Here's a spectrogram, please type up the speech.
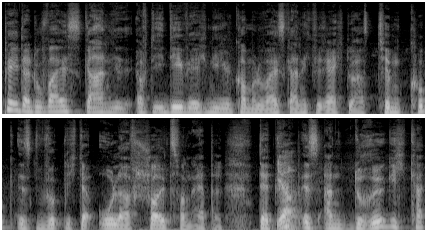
Peter, du weißt gar nicht, auf die Idee wäre ich nie gekommen, du weißt gar nicht, wie recht du hast. Tim Cook ist wirklich der Olaf Scholz von Apple. Der Typ ja. ist an Drögigkeit.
